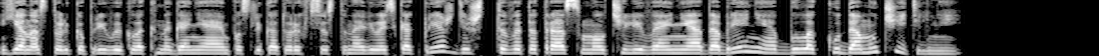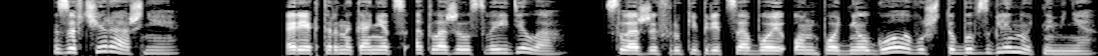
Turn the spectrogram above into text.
Я настолько привыкла к нагоняям, после которых все становилось как прежде, что в этот раз молчаливое неодобрение было куда мучительней. За вчерашнее. Ректор, наконец, отложил свои дела. Сложив руки перед собой, он поднял голову, чтобы взглянуть на меня.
